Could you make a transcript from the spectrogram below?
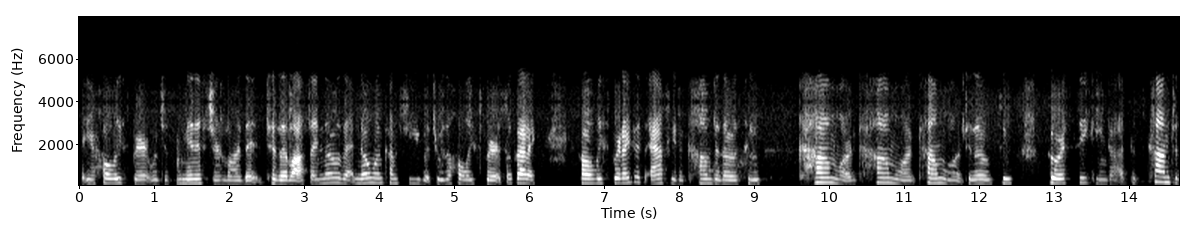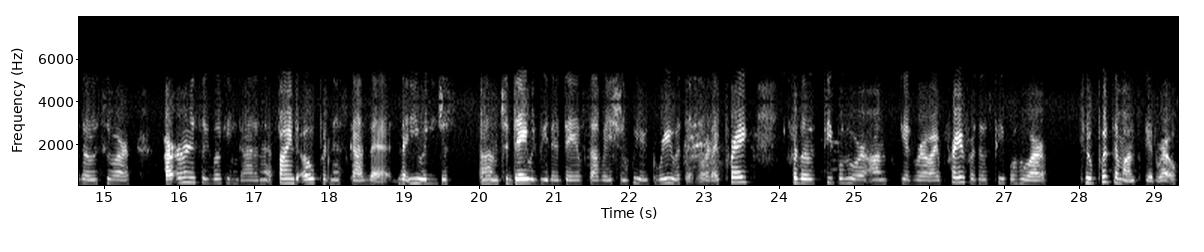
that your Holy Spirit would just minister, Lord, that to the lost. I know that no one comes to you but through the Holy Spirit. So God, I Holy Spirit, I just ask you to come to those who come, Lord, come, Lord, come, Lord, to those who who are seeking God. Come to those who are are earnestly looking, God, and that find openness, God, that that you would just um, today would be their day of salvation. We agree with it, Lord. I pray for those people who are on Skid Row. I pray for those people who are who put them on Skid Row,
